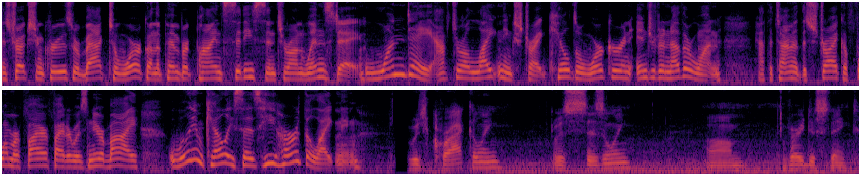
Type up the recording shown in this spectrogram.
Construction crews were back to work on the Pembroke Pines City Center on Wednesday, one day after a lightning strike killed a worker and injured another one. At the time of the strike, a former firefighter was nearby. William Kelly says he heard the lightning. It was crackling, it was sizzling, um, very distinct.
